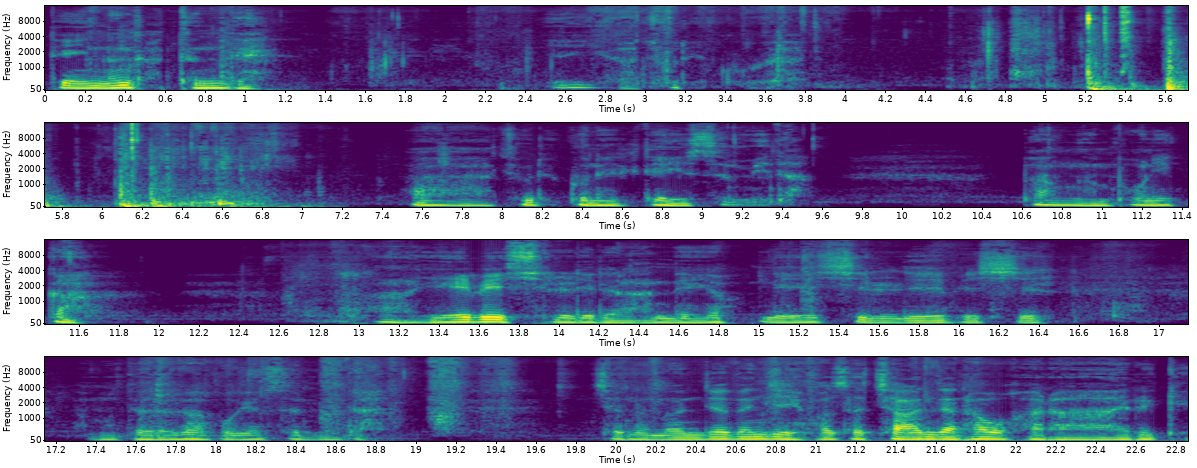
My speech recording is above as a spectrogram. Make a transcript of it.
돼 있는 것 같은데 여기가 출입구가 아 출입구는 이렇게 돼 있습니다. 방금 보니까 아, 예배실이라는데요. 내실 예배실 한번 들어가 보겠습니다. 저는 언제든지 와서 차 한잔 하고 가라 이렇게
